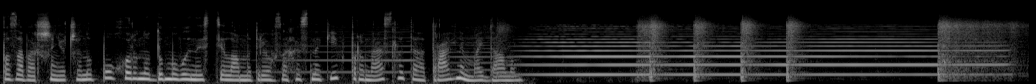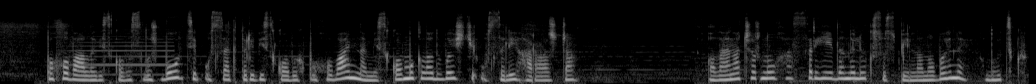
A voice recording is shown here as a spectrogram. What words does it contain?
По завершенню чину похорону домовини з тілами трьох захисників пронесли театральним майданом. Поховали військовослужбовців у секторі військових поховань на міському кладовищі у селі Гаражджа. Олена Чернуха, Сергій Данилюк, Суспільне новини, Луцьк.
